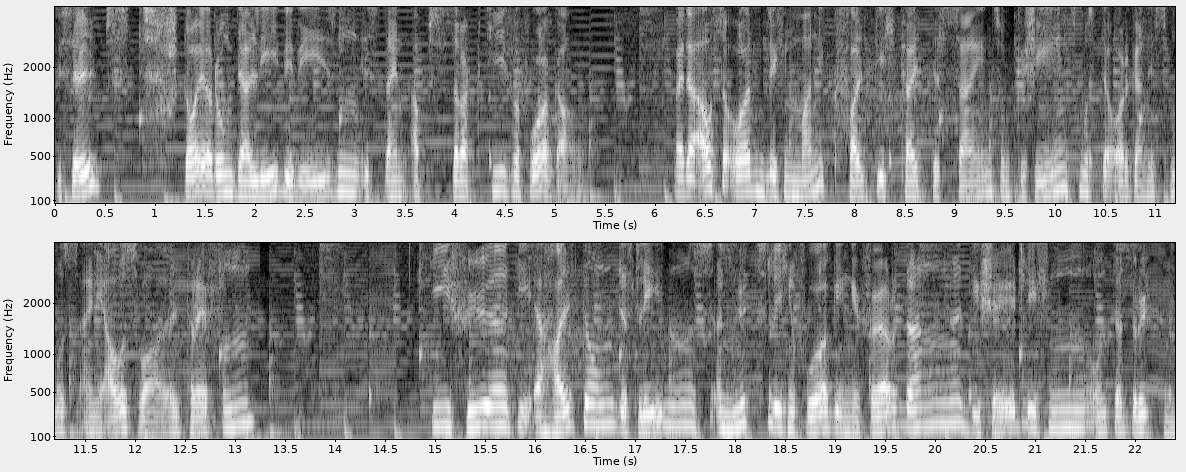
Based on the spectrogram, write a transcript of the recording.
Die Selbststeuerung der Lebewesen ist ein abstraktiver Vorgang. Bei der außerordentlichen Mannigfaltigkeit des Seins und Geschehens muss der Organismus eine Auswahl treffen, die für die Erhaltung des Lebens nützlichen Vorgänge fördern, die schädlichen unterdrücken.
